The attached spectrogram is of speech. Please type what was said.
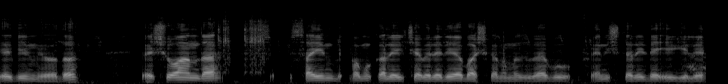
bilmiyordu. Ve şu anda Sayın Pamukkale İlçe Belediye Başkanımız ve bu fen işleriyle ilgili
